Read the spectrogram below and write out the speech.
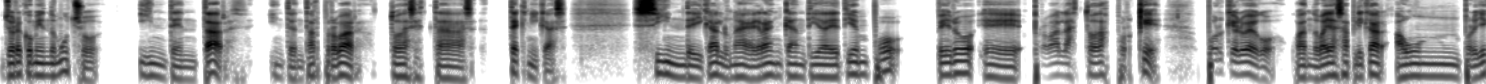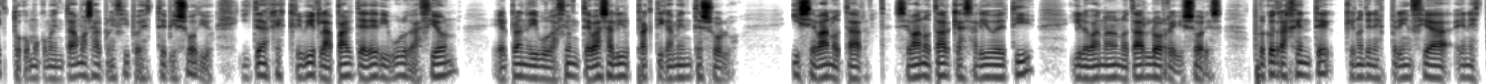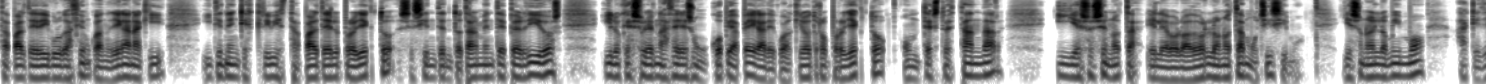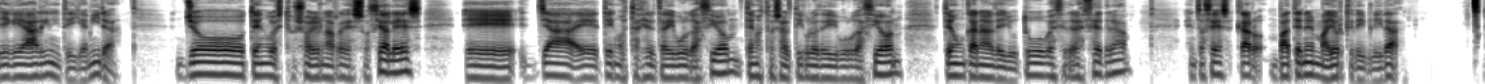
Yo recomiendo mucho intentar, intentar probar todas estas técnicas sin dedicarle una gran cantidad de tiempo, pero eh, probarlas todas. ¿Por qué? Porque luego, cuando vayas a aplicar a un proyecto, como comentamos al principio de este episodio, y tengas que escribir la parte de divulgación, el plan de divulgación te va a salir prácticamente solo y se va a notar, se va a notar que ha salido de ti y lo van a notar los revisores. Porque otra gente que no tiene experiencia en esta parte de divulgación, cuando llegan aquí y tienen que escribir esta parte del proyecto, se sienten totalmente perdidos y lo que suelen hacer es un copia-pega de cualquier otro proyecto, un texto estándar y eso se nota, el evaluador lo nota muchísimo. Y eso no es lo mismo a que llegue alguien y te diga, mira, yo tengo este usuario en las redes sociales, eh, ya eh, tengo esta cierta divulgación, tengo estos artículos de divulgación, tengo un canal de YouTube, etcétera, etcétera. Entonces, claro, va a tener mayor credibilidad.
